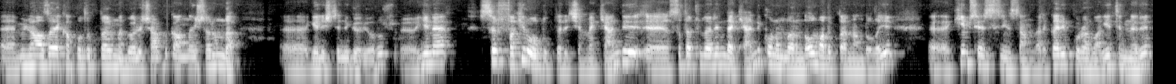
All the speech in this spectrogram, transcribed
e, mülazaya kapıldıklarını, böyle çarpık anlayışların da e, geliştiğini görüyoruz. E, yine sırf fakir oldukları için ve kendi e, statülerinde, kendi konumlarında olmadıklarından dolayı e, kimsesiz insanları, garip kuraba, yetimleri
